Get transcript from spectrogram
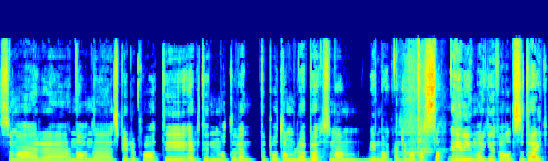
Som er eh, navnet spiller på at de hele tiden måtte vente på Tom Løbø, som er vinmakeren til Matassa i vinmarken, for han er alltid så treig.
